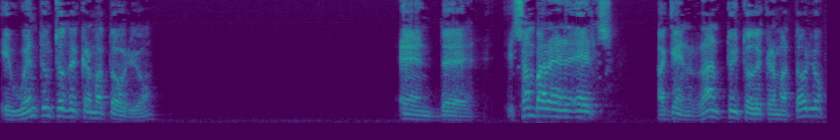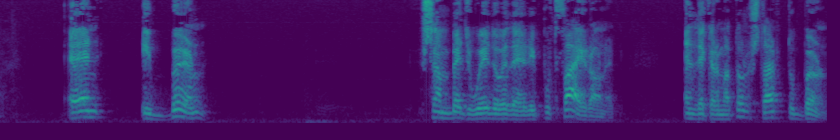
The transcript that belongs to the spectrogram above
He went into the crematorio, and uh, somebody else again ran to into the crematorio, and he burned some beds way over there. He put fire on it, and the crematorium started to burn.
